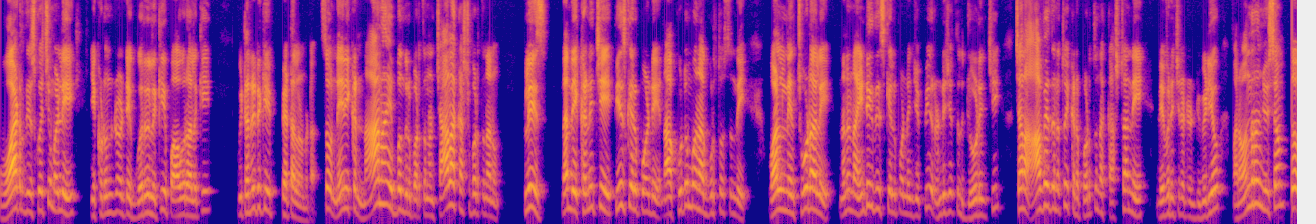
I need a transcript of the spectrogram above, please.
వాటర్ తీసుకొచ్చి మళ్ళీ ఇక్కడ ఉన్నటువంటి గొర్రెలకి పావురాలకి వీటన్నిటికీ పెట్టాలన్నమాట. సో నేను ఇక్కడ నానా ఇబ్బందులు పడుతున్నాను చాలా కష్టపడుతున్నాను. ప్లీజ్ నన్ను ఇక్కడి నుంచి తీసుకెళ్ళిపోండి. నా కుటుంబం నాకు గుర్తొస్తుంది. వాళ్ళని నేను చూడాలి. నన్ను నా ఇంటికి తీసుకెళ్ళిపోండి అని చెప్పి రెండు చేతులు జోడించి చాలా ఆవేదనతో ఇక్కడ పడుతున్న కష్టాన్ని వివరించినటువంటి వీడియో మనం అందరం చూసాం సో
